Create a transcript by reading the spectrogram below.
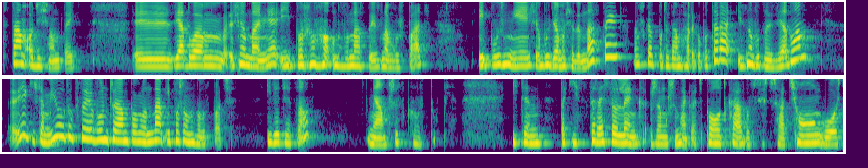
Wstałam o 10. Yy, zjadłam śniadanie i poszłam o 12 znowu spać. I później się obudziłam o 17, na przykład poczytałam Harry'ego Pottera i znowu coś zjadłam. Jakiś tam YouTube sobie włączyłam, poglądałam i poszłam znowu spać. I wiecie co? Miałam wszystko w dupie. I ten taki stresolęk, że muszę nagrać podcast, bo przecież trzeba ciągłość,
